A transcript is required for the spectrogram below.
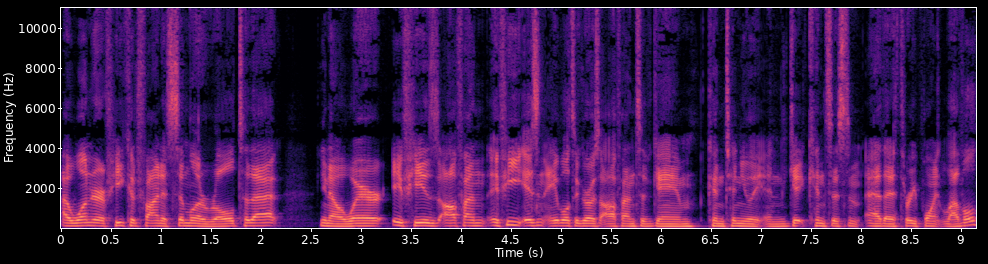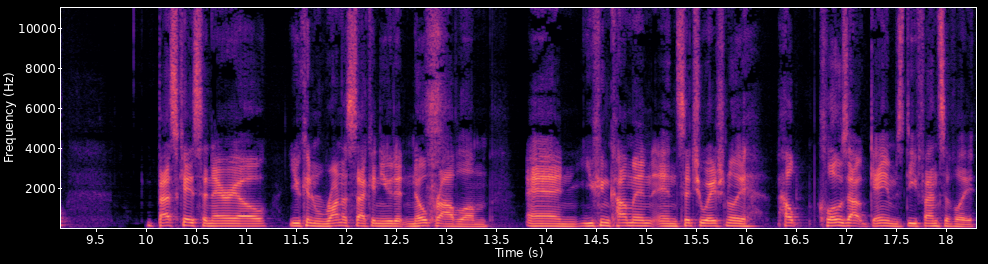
I wonder if he could find a similar role to that. You know, where if his offen- if he isn't able to grow his offensive game continually and get consistent at a three point level, best case scenario, you can run a second unit no problem, and you can come in and situationally help close out games defensively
